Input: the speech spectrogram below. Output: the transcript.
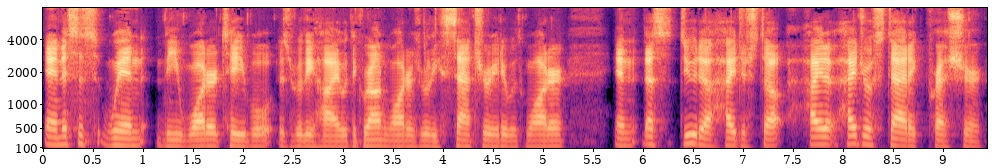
And this is when the water table is really high, when the groundwater is really saturated with water. And that's due to hydrostatic pressure.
